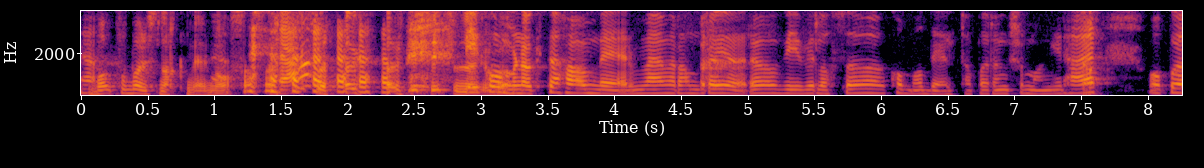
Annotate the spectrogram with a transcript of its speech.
Ja. Får bare snakke mer med oss, altså. Så vi kommer nok til å ha mer med hverandre å gjøre, og vi vil også komme og delta på arrangementer her. Og på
